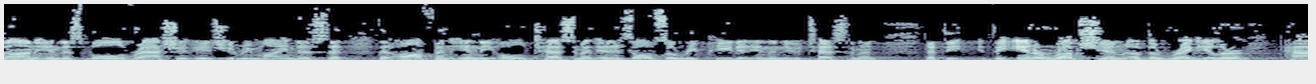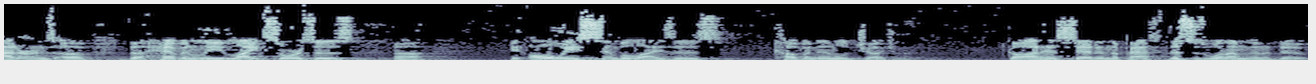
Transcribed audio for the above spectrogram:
sun in this bowl of wrath, should, it should remind us that, that often in the Old Testament, and it's also repeated in the New Testament, that the, the interruption of the regular patterns of the heavenly light sources, uh, it always symbolizes covenantal judgment. God has said in the past, This is what I'm going to do.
